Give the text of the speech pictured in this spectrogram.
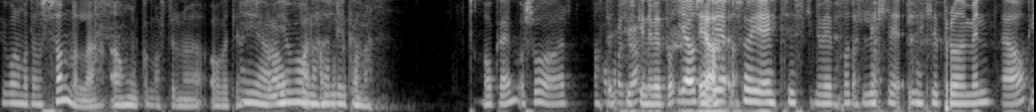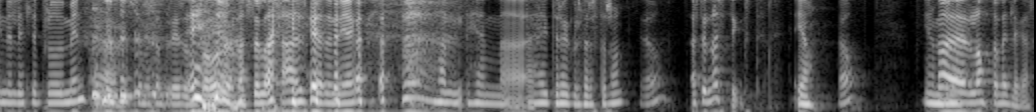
Við vonum alltaf sannlega að hún kom aftur á vellin Já, ég vona það líka. ok, og svo er áttu eitt sískinni viðbót? Já, svo, Ég, svo ég eitt sískinni viðbót litli, litli bróðu minn, já, pínu litli bróðu minn. Já, sem er samt risast stór en alltaf læg aðeins stærri en ég. Hann hérna heitir Haugur Þröstarsson já. ertu næstingst? já, Já. Er hvað er langt á millikar,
